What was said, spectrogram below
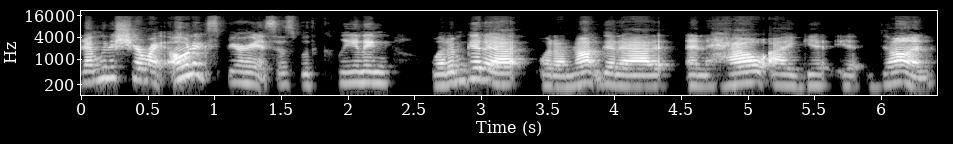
And I'm going to share my own experiences with cleaning, what I'm good at, what I'm not good at, and how I get it done.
